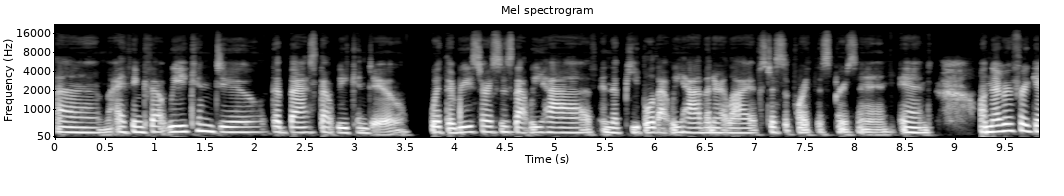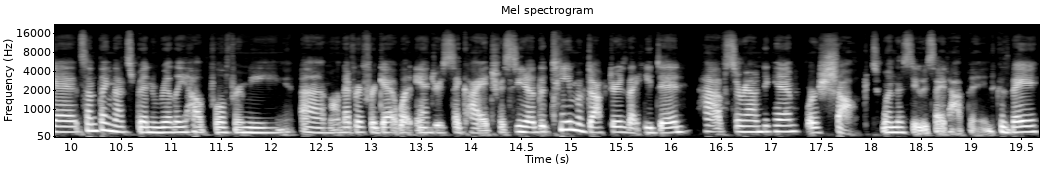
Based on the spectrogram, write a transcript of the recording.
Um, I think that we can do the best that we can do with the resources that we have and the people that we have in our lives to support this person. And I'll never forget something that's been really helpful for me. Um, I'll never forget what Andrew's psychiatrist, you know, the team of doctors that he did have surrounding him were shocked when the suicide happened because they,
